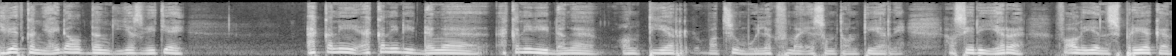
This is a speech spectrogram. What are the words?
jy weet kan jy dalk dink, Jesus, weet jy ek kan nie ek kan nie die dinge ek kan nie die dinge hanteer wat so moeilik vir my is om te hanteer nie. Dan sê die Here veral hier in Spreuke,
